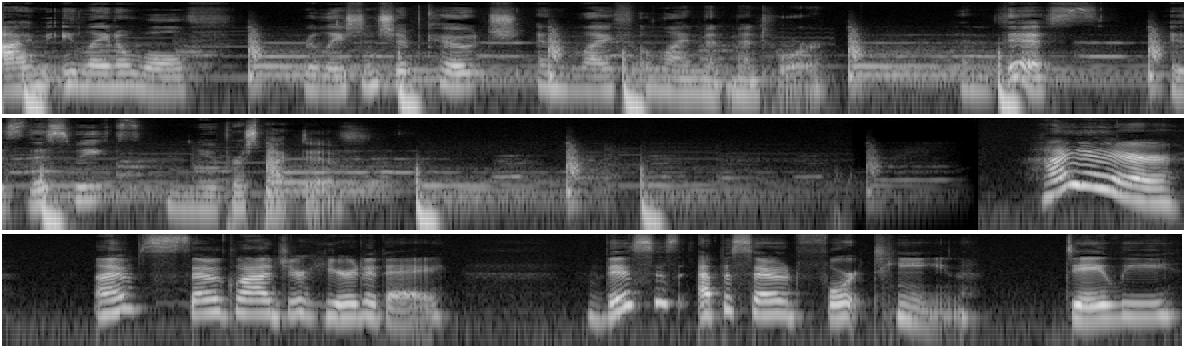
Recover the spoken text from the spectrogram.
I'm Elena Wolf, relationship coach and life alignment mentor, and this is this week's New Perspective. Hi there! I'm so glad you're here today. This is episode 14 Daily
